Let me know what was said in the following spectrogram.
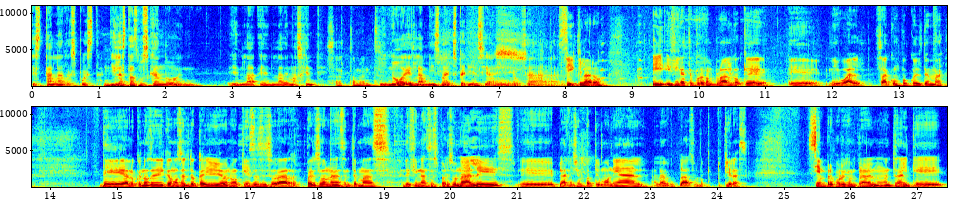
está la respuesta. Y la estás buscando en, en la, en la demás gente. Exactamente. Y no es la misma experiencia, ¿eh? O sea... Sí, claro. Y, y fíjate, por ejemplo, algo que eh, igual saca un poco el tema de a lo que nos dedicamos el tocayo y yo, ¿no? Que es asesorar personas en temas de finanzas personales, eh, planeación patrimonial, a largo plazo, lo que tú quieras. Siempre, por ejemplo, en el momento en el que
